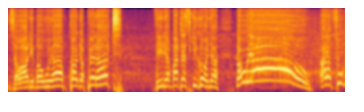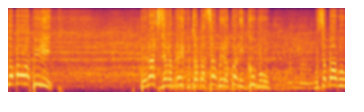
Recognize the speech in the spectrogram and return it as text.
Zawadi Mauya, mkwaju wa penalti dhidi ya Matias Kigonya. Mauya! Anafunga bao la pili. Penalti za namna hii kutabasamu inakuwa ni ngumu, kwa sababu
